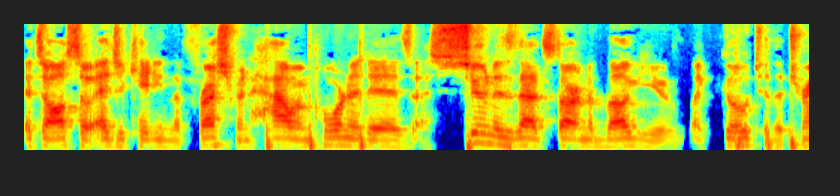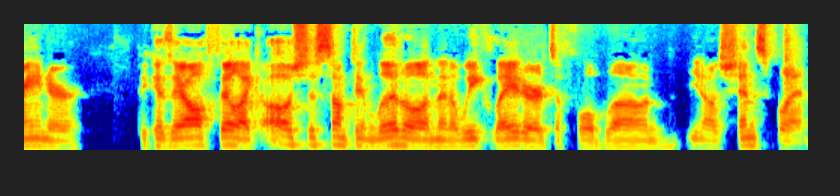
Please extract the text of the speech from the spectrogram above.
it's also educating the freshmen how important it is as soon as that's starting to bug you, like go to the trainer because they all feel like, oh, it's just something little, and then a week later, it's a full blown, you know, shin splint.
